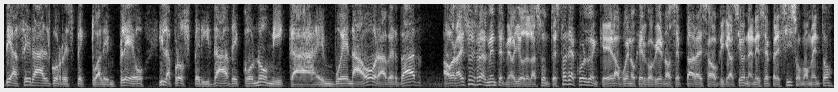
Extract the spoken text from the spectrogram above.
de hacer algo respecto al empleo y la prosperidad económica en buena hora, ¿verdad? Ahora, eso es realmente el meollo del asunto. ¿Está de acuerdo en que era bueno que el gobierno aceptara esa obligación en ese preciso momento?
